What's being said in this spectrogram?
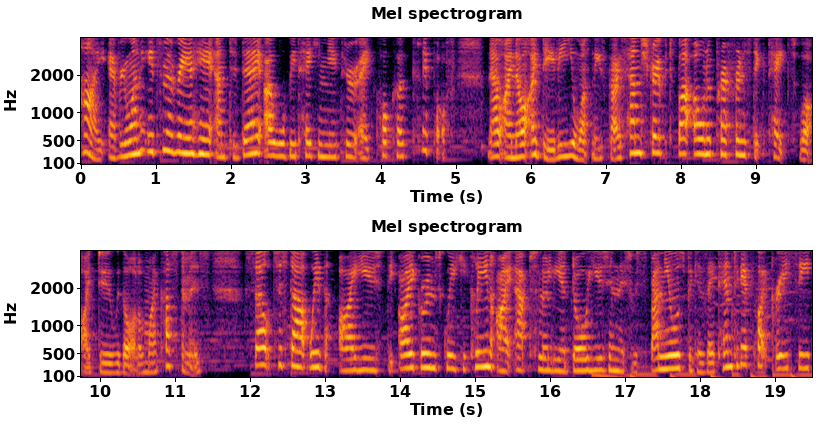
Hi everyone, it's Maria here and today I will be taking you through a Cocker clip off. Now I know ideally you want these guys hand stripped but owner preference dictates what I do with all of my customers. So to start with, I used the iGroom Squeaky Clean. I absolutely adore using this with Spaniels because they tend to get quite greasy,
